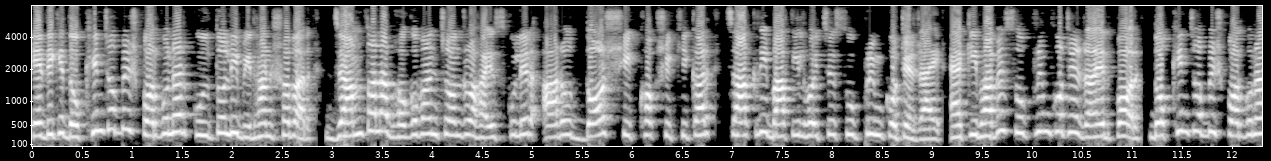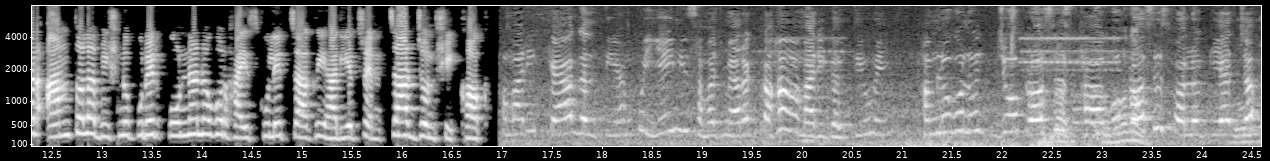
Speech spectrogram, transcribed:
এদিকে দক্ষিণ চব্বিশ পরগনার কুলতলি বিধানসভার জামতলা ভগবান চন্দ্র হাই স্কুলের আরো দশ শিক্ষক শিক্ষিকার চাকরি বাতিল হয়েছে সুপ্রিম কোর্টের রায় একইভাবে সুপ্রিম কোর্টের রায়ের পর দক্ষিণ চব্বিশ পরগনার আমতলা বিষ্ণুপুরের কন্যানগর হাই স্কুলের চাকরি হারিয়েছেন চারজন শিক্ষক हमारी क्या गलती है हमको यही नहीं समझ में आ रहा कहाँ हमारी गलती हुई हम लोगों ने जो प्रोसेस था वो प्रोसेस फॉलो किया। जब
